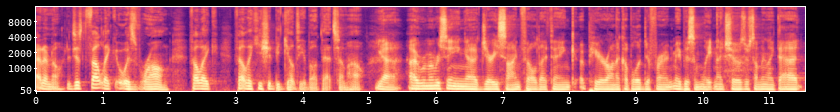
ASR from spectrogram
I don't know. It just felt like it was wrong. Felt like felt like he should be guilty about that somehow. Yeah, I remember seeing uh, Jerry Seinfeld, I think, appear on a couple of different, maybe some late night shows or something like that.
